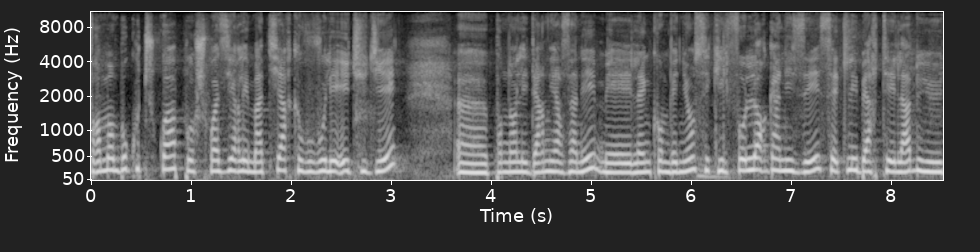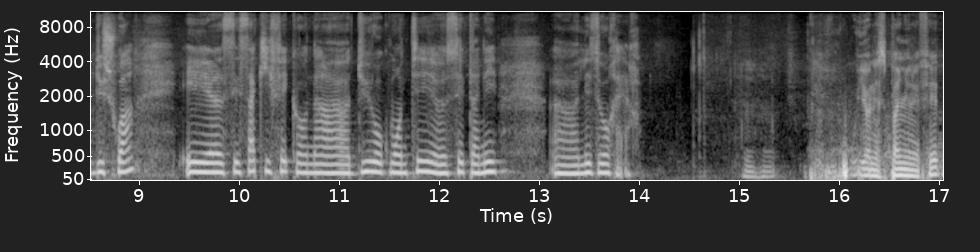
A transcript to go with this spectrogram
vraiment beaucoup de choix pour choisir les matières que vous voulez étudier. euh, pendant les dernières années, mais l'inconvénient, c'est qu'il faut l'organiser, cette liberté-là du, du choix. Et euh, c'est ça qui fait qu'on a dû augmenter euh, cette année euh, les horaires. Oui, en Espagne, en effet,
